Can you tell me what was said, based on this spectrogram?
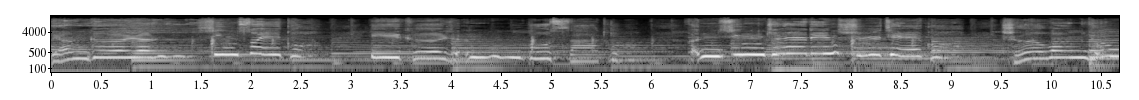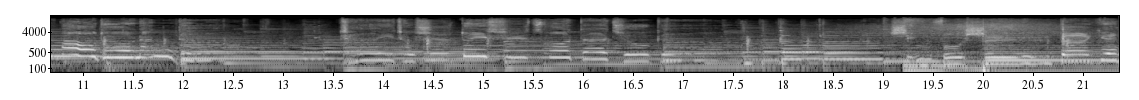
两个人心碎过，一个人不洒脱，狠心决定是结果，奢望拥抱多难得。这一场是对是错的纠葛。幸福时的烟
